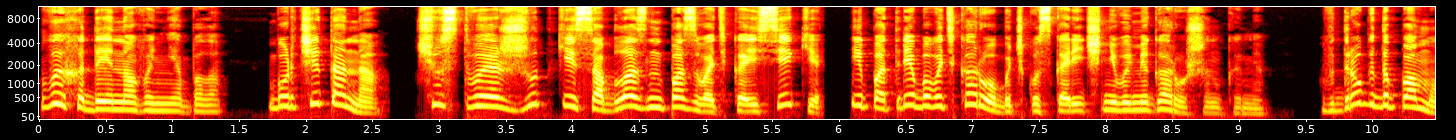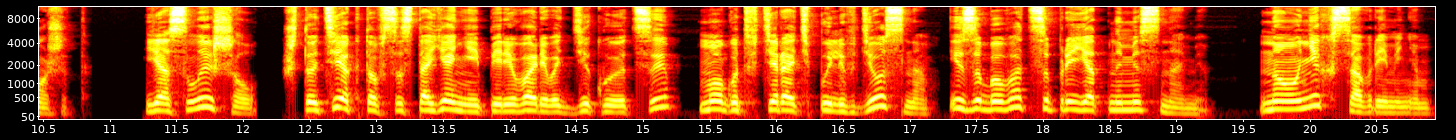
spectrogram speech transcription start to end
Выхода иного не было. Бурчит она, чувствуя жуткий соблазн позвать Кайсеки и потребовать коробочку с коричневыми горошинками. Вдруг да поможет. Я слышал, что те, кто в состоянии переваривать дикую ци, могут втирать пыль в десна и забываться приятными снами. Но у них со временем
